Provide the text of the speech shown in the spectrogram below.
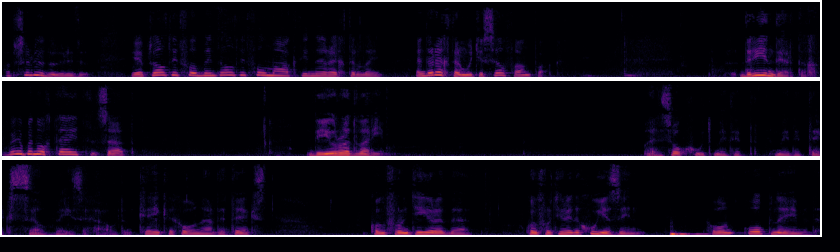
Absoluut doet er niet toe. Je hebt altijd vol, bent altijd volmaakt in de rechterlijn. En de rechter moet je zelf aanpakken. 33. We hebben nog tijd, zat. De Dwarim. Maar het is ook goed met, het, met de tekst zelf bezighouden. Kijken gewoon naar de tekst. Confronteren dat. Confronteren in de goede zin. Gewoon opnemen dat.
